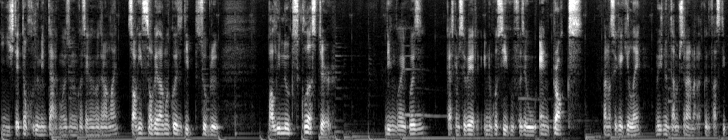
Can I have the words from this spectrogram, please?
e isto é tão rudimentar que não consegue encontrar online. Se alguém souber alguma coisa tipo sobre para Linux Cluster, diga-me qualquer coisa. Caso queiram saber, eu não consigo fazer o nprox, para não sei o que aquilo é, mas não está a mostrar nada. Quando faço tipo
